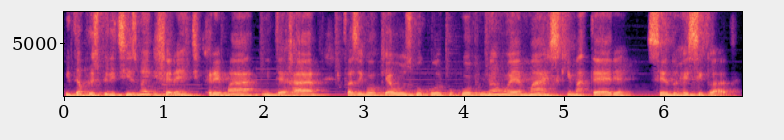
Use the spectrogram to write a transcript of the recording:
Então, para o Espiritismo é diferente: cremar, enterrar, fazer qualquer uso com o corpo. O corpo não é mais que matéria sendo reciclada.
